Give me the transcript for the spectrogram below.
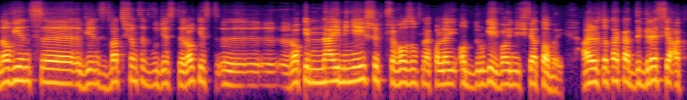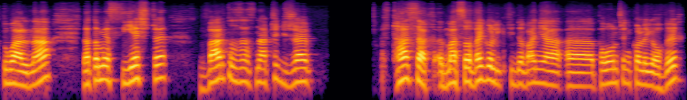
No więc, e, więc 2020 rok jest e, rokiem najmniejszych przewozów na kolei od II wojny światowej, ale to taka dygresja aktualna. Natomiast jeszcze warto zaznaczyć, że w czasach masowego likwidowania połączeń kolejowych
